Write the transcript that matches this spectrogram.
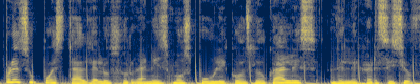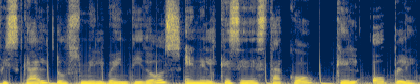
presupuestal de los organismos públicos locales del ejercicio fiscal 2022, en el que se destacó que el OPLE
